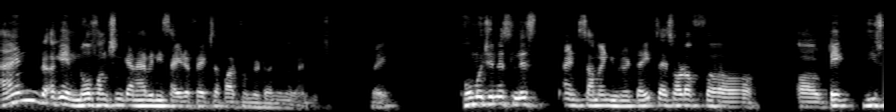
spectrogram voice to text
And again, no function can have any side effects apart from returning a value, right? Homogeneous lists and sum and unit types. I sort of uh, uh, take these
